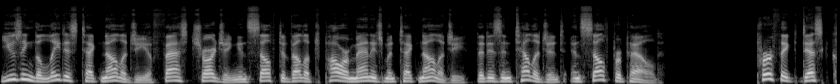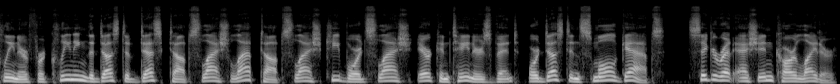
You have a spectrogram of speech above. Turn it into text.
using the latest technology of fast charging and self developed power management technology that is intelligent and self propelled. Perfect desk cleaner for cleaning the dust of desktop slash laptop slash keyboard slash air containers vent or dust in small gaps, cigarette ash in car lighter,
